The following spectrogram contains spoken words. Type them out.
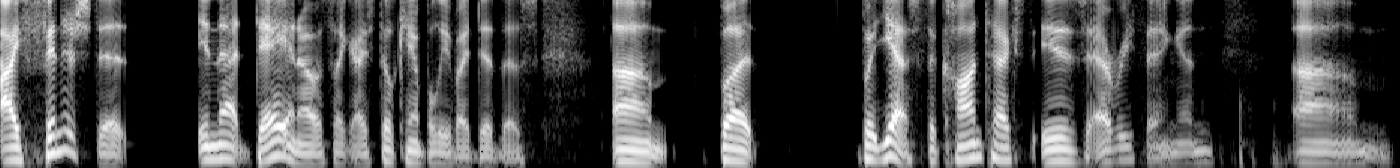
i finished it in that day and i was like i still can't believe i did this um but but yes the context is everything and um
